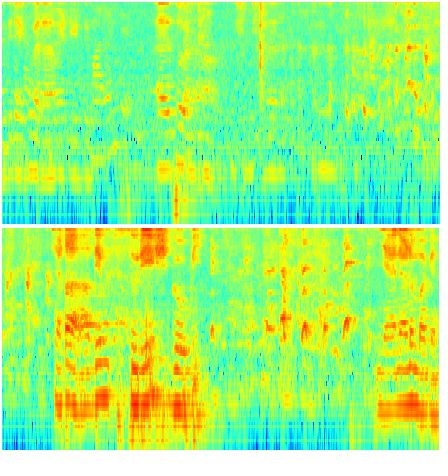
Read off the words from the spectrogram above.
ഇതിലേക്ക് വരാൻ വേണ്ടിയിട്ട്. ചേട്ടാ ആദ്യം സുരേഷ് ഗോപി. ഞാനാണ് മകൻ.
